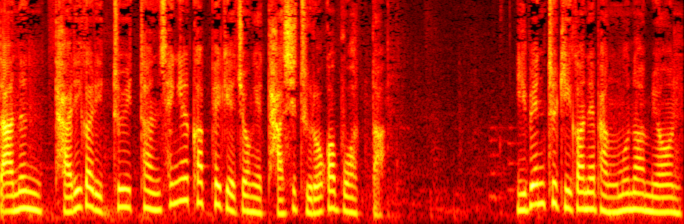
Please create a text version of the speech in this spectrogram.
나는 다리가 리트윗한 생일 카페 계정에 다시 들어가 보았다. 이벤트 기간에 방문하면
